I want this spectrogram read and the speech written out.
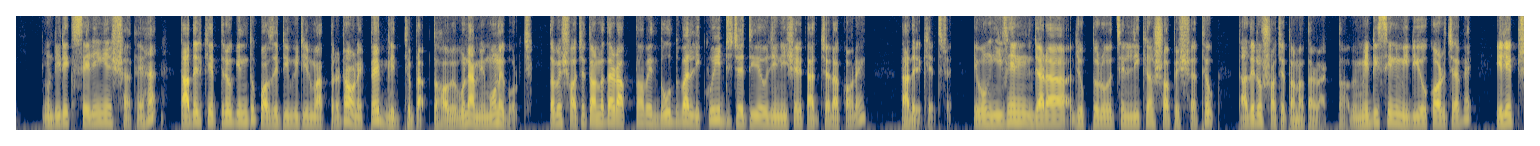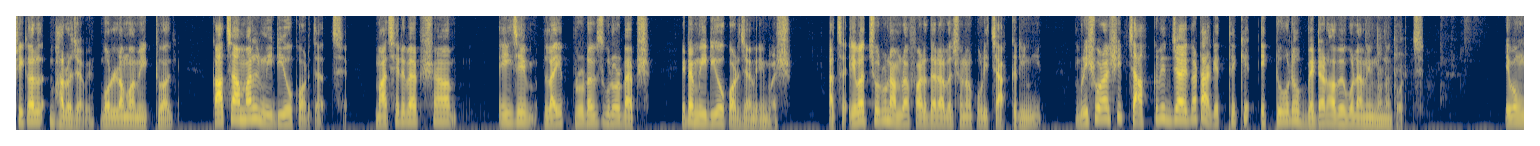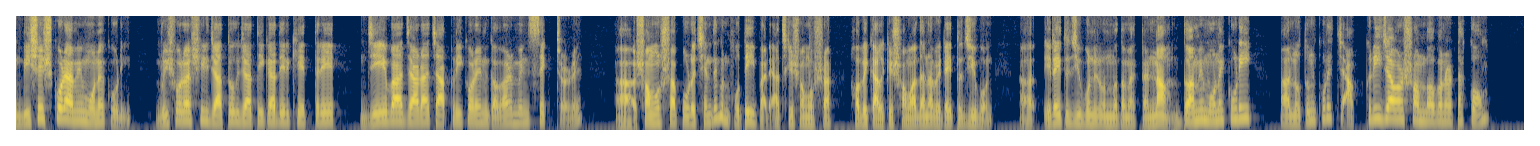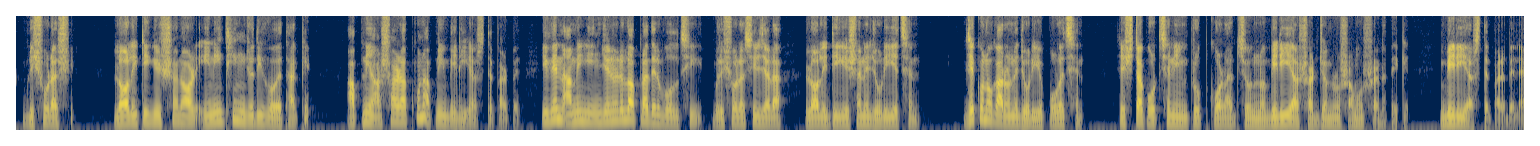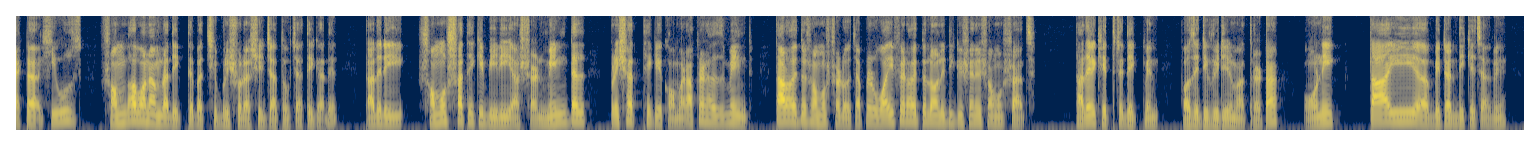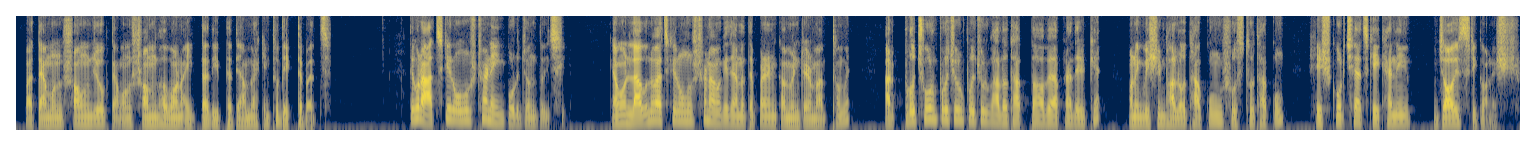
ডিরেক্ট সেলিংয়ের সাথে হ্যাঁ? তাদের ক্ষেত্রেও কিন্তু পজিটিভিটির মাত্রাটা অনেকটাই বৃদ্ধিপ্রাপ্ত হবে বলে আমি মনে করছি। তবে সচেতনতা রাখতে হবে দুধ বা লিকুইড জাতীয় জিনিসের কাজ যারা করে তাদের ক্ষেত্রে। এবং ইভেন যারা যুক্ত রয়েছেন লিকার শপের সাথেও, তাদেরও সচেতনতা রাখতে হবে। মেডিসিন মিডিও কর যাবে ইলেকট্রিক্যাল ভালো যাবে, বললাম আমি একটু আগে। কাঁচামাল মিডিও কর যাচ্ছে। মাছের ব্যবসা, এই যে লাইভ প্রোডাক্টসগুলোর ব্যবসা, এটা মিডিও কর যাবে এই মাসে। আচ্ছা এবার চলুন আমরা ফার্দার আলোচনা করি চাকরি নিয়ে। বৃষরাশির চাকরির জায়গাটা আগের থেকে একটু হলেও বেটার হবে বলে আমি মনে করছি। এবং বিশেষ করে আমি মনে করি বৃষরাশির জাতক জাতিকাদের ক্ষেত্রে যে বা যারা চাকরি করেন গভর্নমেন্ট সেক্টরে সমস্যা পড়েছেন, দেখুন হতেই পারে, আজকে সমস্যা হবে, কালকে সমাধান হবে, এটাই তো জীবন। এটাই তো জীবনের অন্যতম একটা নাম। তো আমি মনে করি নতুন করে চাকরি যাওয়ার সম্ভাবনাটা কম বৃষরাশি। ল লিটিগেশন অর এনিথিং যদি হয়ে থাকে, আপনি আশা রাখুন আপনি বেরিয়ে আসতে পারবেন। ইভেন আমি ইন জেনারেলও আপনাদের বলছি, বৃষরাশির যারা ল লিটিগেশনে জড়িয়েছেন যে কোনো কারণে জড়িয়ে পড়েছেন। চেষ্টা করছেন ইমপ্রুভ করার জন্য, বেরিয়ে আসার জন্য সমস্যাটা থেকে বেরিয়ে আসতে পারবেন। একটা হিউজ সম্ভাবনা আমরা দেখতে পাচ্ছি বৃষরাশির জাতক জাতিকাদের। তাদের এই সমস্যা থেকে বেরিয়ে আসার মেন্টাল প্রেশার থেকে কমার, আপনার হাজবেন্ড তার হয়তো সমস্যা রয়েছে, আপনার ওয়াইফের হয়তো ল লিটিগেশনের সমস্যা আছে। তাদের ক্ষেত্রে দেখবেন পজিটিভিটির মাত্রাটা অনেকটাই বেটার দিকে যাবে। বা তেমন সংযোগ, তেমন সম্ভাবনা ইত্যাদি ইত্যাদি আমরা কিন্তু দেখতে পাচ্ছি। দেখুন, আজকের অনুষ্ঠান এই পর্যন্তই ছিল। কেমন লাগল আজকের অনুষ্ঠান আমাকে জানাতে পারেন কমেন্টের মাধ্যমে। আর প্রচুর প্রচুর প্রচুর ভালো থাকতে হবে আপনাদেরকে। অনেক বেশি ভালো থাকুন, সুস্থ থাকুন। শেষ করছি আজকে এখানে জয় শ্রী গণেশ।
